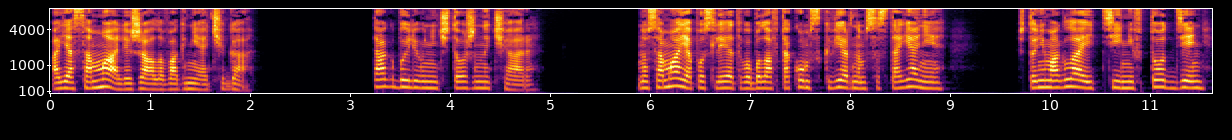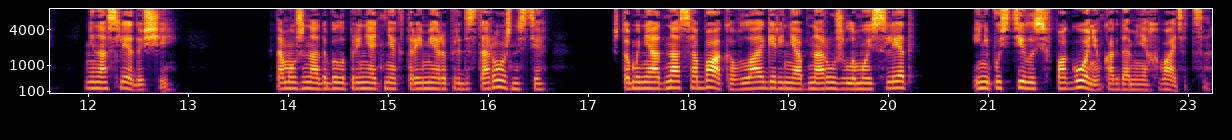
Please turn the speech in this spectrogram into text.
а я сама лежала в огне очага. Так были уничтожены чары. Но сама я после этого была в таком скверном состоянии, что не могла идти ни в тот день, не на следующий. К тому же надо было принять некоторые меры предосторожности, чтобы ни одна собака в лагере не обнаружила мой след и не пустилась в погоню, когда меня хватится.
